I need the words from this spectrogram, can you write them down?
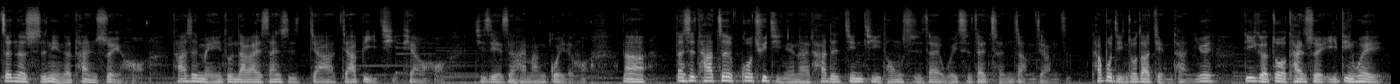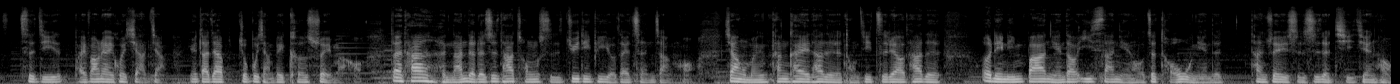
真的十年的碳税哈，它是每一吨大概三十加加币起跳哈，其实也是还蛮贵的哈，那。但是它这过去几年来，它的经济同时在维持在成长这样子。它不仅做到减碳，因为第一个做碳税一定会刺激排放量也会下降，因为大家就不想被课税嘛哈。但它很难得的是，它同时 GDP 有在成长哈。像我们摊开它的统计资料，它的二零零八年到一三年哈，这头五年的碳税实施的期间哈，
